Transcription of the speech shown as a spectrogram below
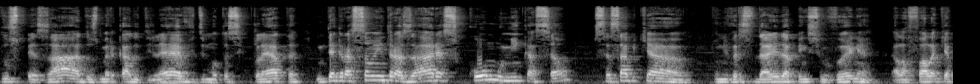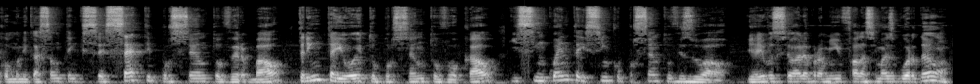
dos pesados, mercado de leve, de motocicleta, integração entre as áreas, comunicação. Você sabe que a Universidade da Pensilvânia, ela fala que a comunicação tem que ser 7% verbal, 38% vocal e 55% visual. E aí você olha para mim e fala assim: "Mas gordão,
